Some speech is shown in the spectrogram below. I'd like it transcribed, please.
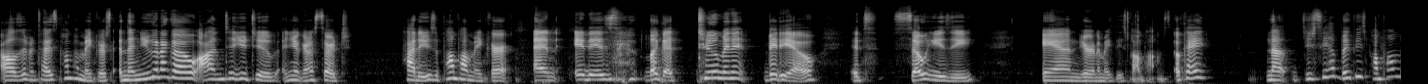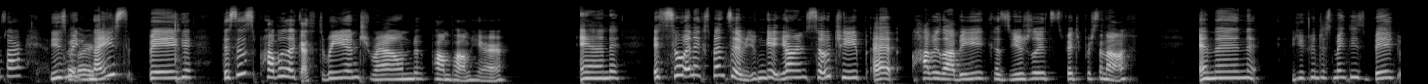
all different types of pom pom makers. And then you're going to go onto YouTube and you're going to search how to use a pom pom maker. And it is like a two minute video. It's so easy. And you're going to make these pom poms. Okay? Now, do you see how big these pom poms are? These make large. nice, big. This is probably like a three inch round pom pom here. And it's so inexpensive. You can get yarn so cheap at Hobby Lobby because usually it's 50% off. And then you can just make these big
